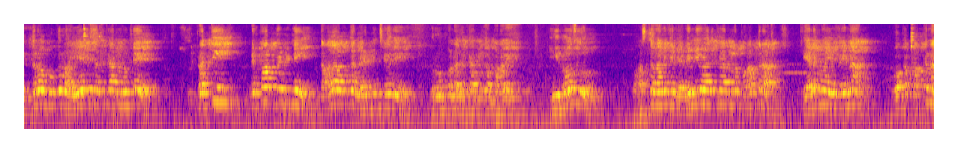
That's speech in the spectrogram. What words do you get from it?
ఇద్దరు ముగ్గురు ఐఏఎస్ అధికారులు ఉంటే ప్రతి డిపార్ట్మెంట్ని దాదాపుగా నడిపించేది గ్రూప్ వన్ అధికారులుగా మనమే. ఈరోజు వాస్తవానికి రెవెన్యూ అధికారుల పాత్ర కీలకమైందైనా ఒక పక్కన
